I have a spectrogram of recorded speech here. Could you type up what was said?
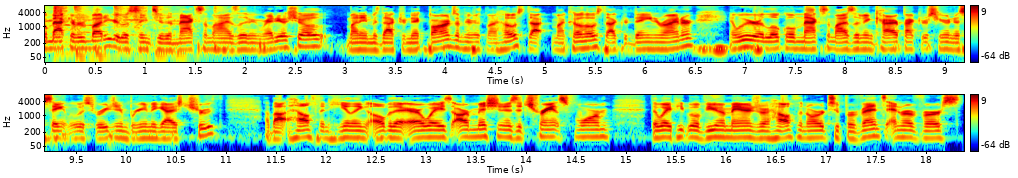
Welcome back, everybody. You're listening to the Maximize Living Radio Show. My name is Dr. Nick Barnes. I'm here with my host, doc, my co-host, Dr. Dane Reiner, and we are local Maximize Living chiropractors here in the St. Louis region, bringing you guys truth about health and healing over the airways. Our mission is to transform the way people view and manage their health in order to prevent and reverse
